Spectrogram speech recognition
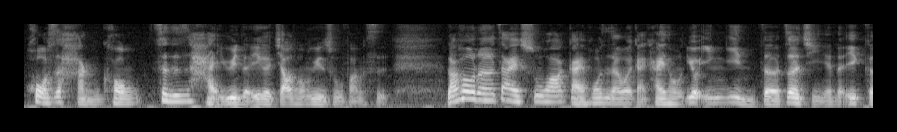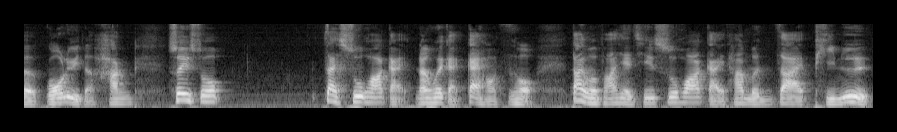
或是航空，甚至是海运的一个交通运输方式。然后呢，在苏花改或是南回改开通，又因应的这几年的一个国旅的夯，所以说，在苏花改、南回改盖好之后，大家有没有发现，其实苏花改他们在平日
